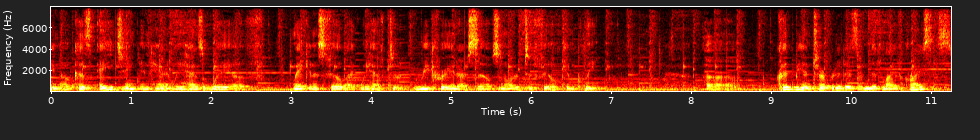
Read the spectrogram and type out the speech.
You know, because aging inherently has a way of making us feel like we have to recreate ourselves in order to feel complete. Uh, could be interpreted as a midlife crisis.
